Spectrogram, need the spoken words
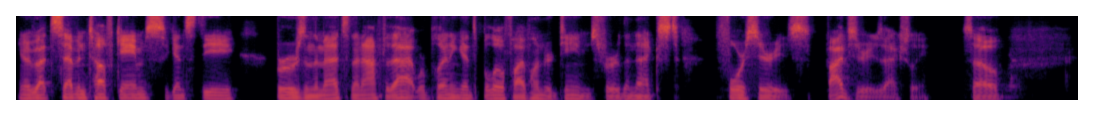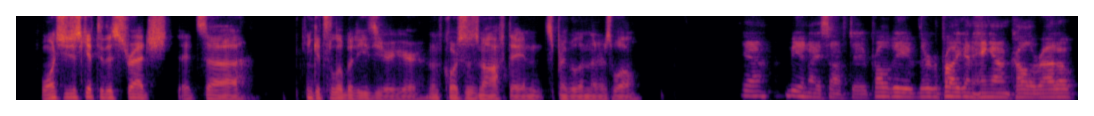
you know, we've got seven tough games against the Brewers and the Mets, and then after that, we're playing against below 500 teams for the next four series, five series actually. So once you just get to this stretch, it's uh it gets a little bit easier here. And of course, there's an off day and sprinkled in there as well. Yeah, be a nice off day. Probably they're probably going to hang out in Colorado.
